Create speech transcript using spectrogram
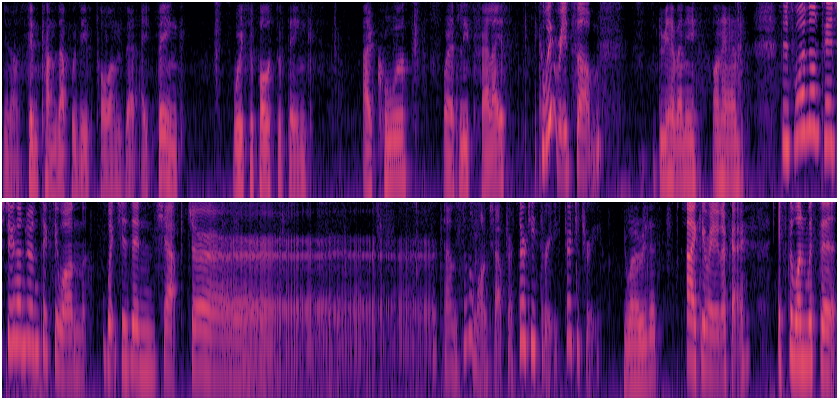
you know Sim comes up with these poems that I think we're supposed to think are cool, or at least Fela is. Can we read some? Do we have any on hand? There's one on page 261, which is in chapter. Damn, this is a long chapter. 33. 33. You want to read it? I can read it, okay. It's the one with the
